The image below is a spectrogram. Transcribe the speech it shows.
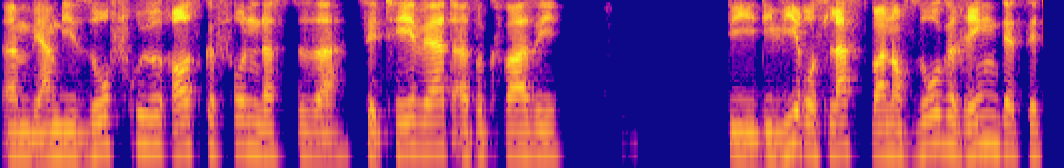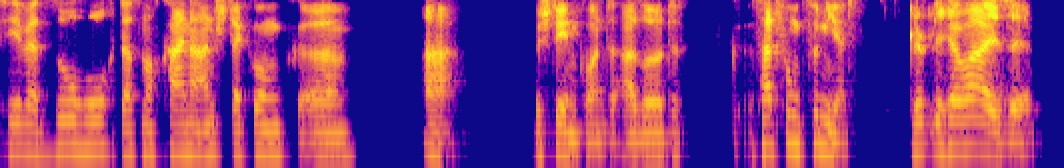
Ähm, wir haben die so früh rausgefunden, dass dieser CT-Wert, also quasi die, die Viruslast war noch so gering, der CT-Wert so hoch, dass noch keine Ansteckung äh, Ah, bestehen konnte. Also es hat funktioniert. Glücklicherweise.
